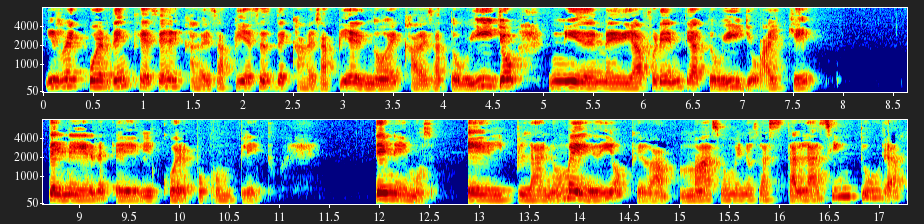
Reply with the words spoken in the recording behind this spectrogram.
Y recuerden que ese de cabeza a pies es de cabeza a pies, no de cabeza a tobillo, ni de media frente a tobillo. Hay que tener el cuerpo completo. Tenemos el plano medio, que va más o menos hasta la cintura,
